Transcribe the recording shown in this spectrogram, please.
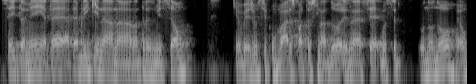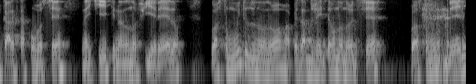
Sei também, até, até brinquei na, na, na transmissão, que eu vejo você com vários patrocinadores, né? Você, o Nonô é um cara que está com você na equipe, né? Nonô Figueiredo. Gosto muito do Nonô, apesar do jeitão Nonô de ser. Gosto muito dele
